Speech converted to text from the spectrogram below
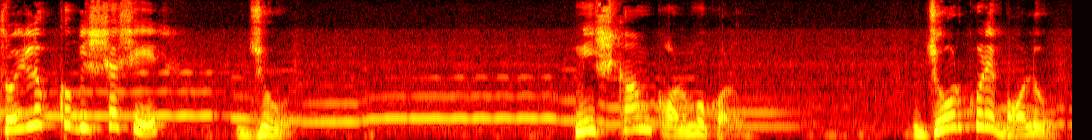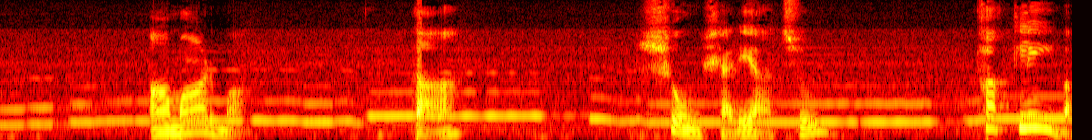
ত্রৈলোক্য বিশ্বাসের জোর। নিষ্কাম কর্ম করো। জোর করে বলো, আমার মা, তা সংসারে আছো? থাকলেই বা,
